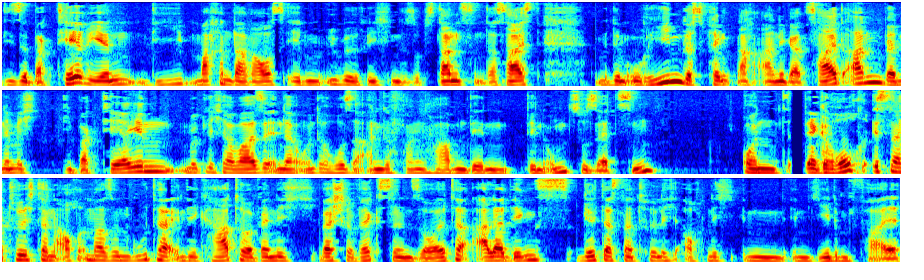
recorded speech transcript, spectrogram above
diese Bakterien, die machen daraus eben übelriechende Substanzen. Das heißt, mit dem Urin, das fängt nach einiger Zeit an, wenn nämlich die Bakterien möglicherweise in der Unterhose angefangen haben, den, den umzusetzen. Und der Geruch ist natürlich dann auch immer so ein guter Indikator, wenn ich Wäsche wechseln sollte. Allerdings gilt das natürlich auch nicht in, in jedem Fall.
